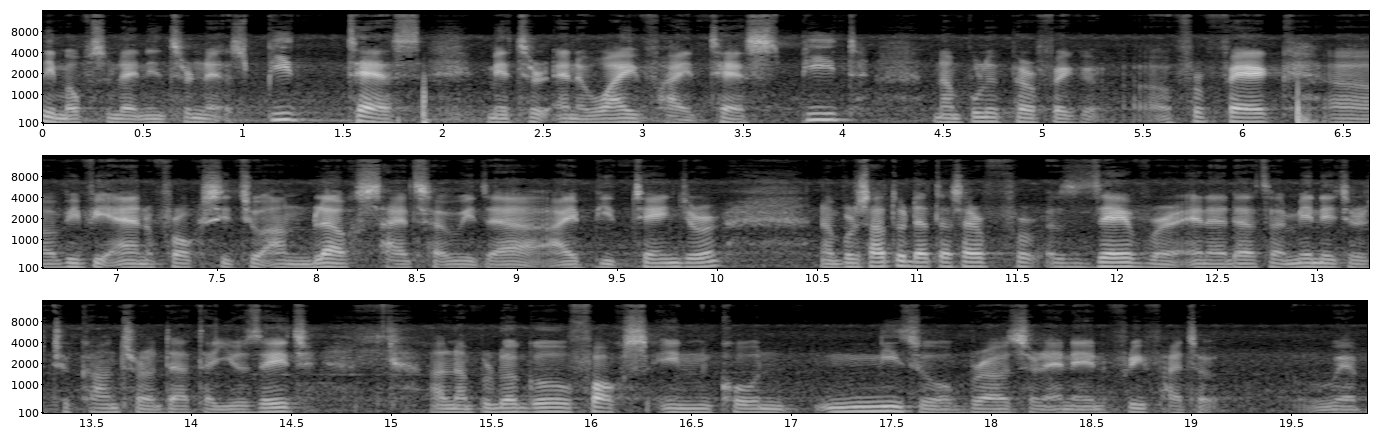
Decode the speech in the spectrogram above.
59 internet speed test meter and Wi-Fi test speed. 60 perfect uh, perfect uh, VPN proxy to unblock sites with uh, IP changer 61 data server and data manager to control data usage. 62 Go Fox Incognito browser and a Free Fighter web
